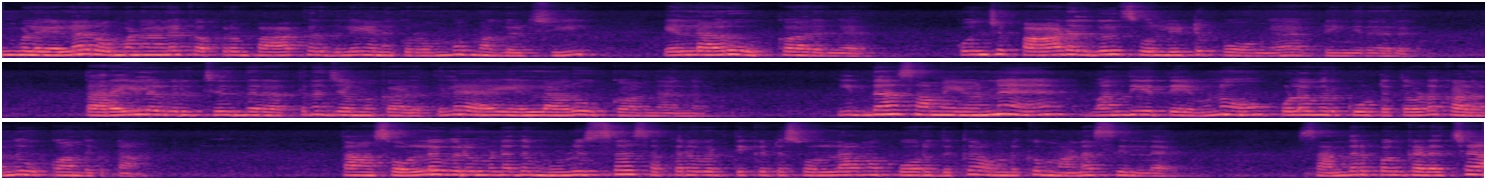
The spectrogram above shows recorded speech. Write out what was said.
உங்களை எல்லாம் ரொம்ப நாளைக்கு அப்புறம் பார்க்குறதுல எனக்கு ரொம்ப மகிழ்ச்சி. எல்லாரும் உட்காருங்க. கொஞ்சம் பாடல்கள் சொல்லிட்டு போங்க அப்படிங்கிறாரு. தரையில் விரிச்சிருந்த ரத்ன ஜம காலத்தில் எல்லாரும் உட்கார்ந்தாங்க. இதுதான் சமயம்னு வந்தியத்தேவனும் புலவர் கூட்டத்தோடு கலந்து உட்காந்துக்கிட்டான் தான் சொல்ல விரும்பினதை முழுசாக சக்கரவர்த்தி கிட்ட சொல்லாமல் போகிறதுக்கு அவனுக்கு மனசு இல்லை சந்தர்ப்பம் கிடைச்சா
